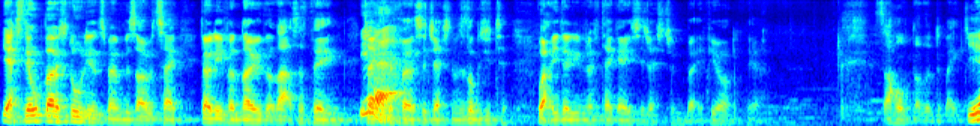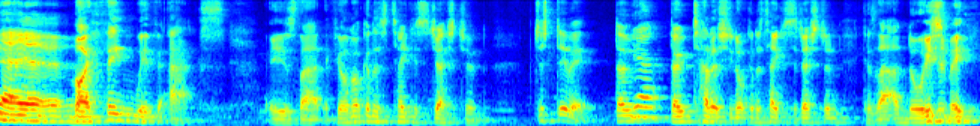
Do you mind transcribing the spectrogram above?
Yes, the most audience members, I would say, don't even know that that's a thing. Taking Yeah. the first suggestion, as long as you, t- well, you don't even have to take a suggestion, but if you're, yeah, it's a whole other debate. yeah, yeah, yeah. My thing with acts is that if you're not going to take a suggestion, just do it. Don't Yeah. don't tell us you're not going to take a suggestion because that annoys me.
